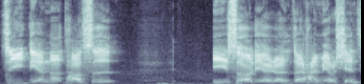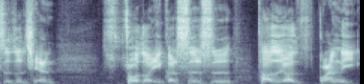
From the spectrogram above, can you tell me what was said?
基甸呢？他是以色列人在还没有先知之前做的一个事实，他是要管理、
